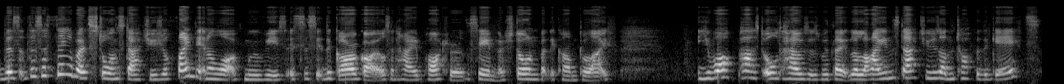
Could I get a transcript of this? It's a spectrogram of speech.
there's, there's a thing about stone statues. You'll find it in a lot of movies. It's the, the gargoyles in Harry Potter are the same. They're stone, but they come to life. You walk past old houses with like the lion statues on the top of the gates,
